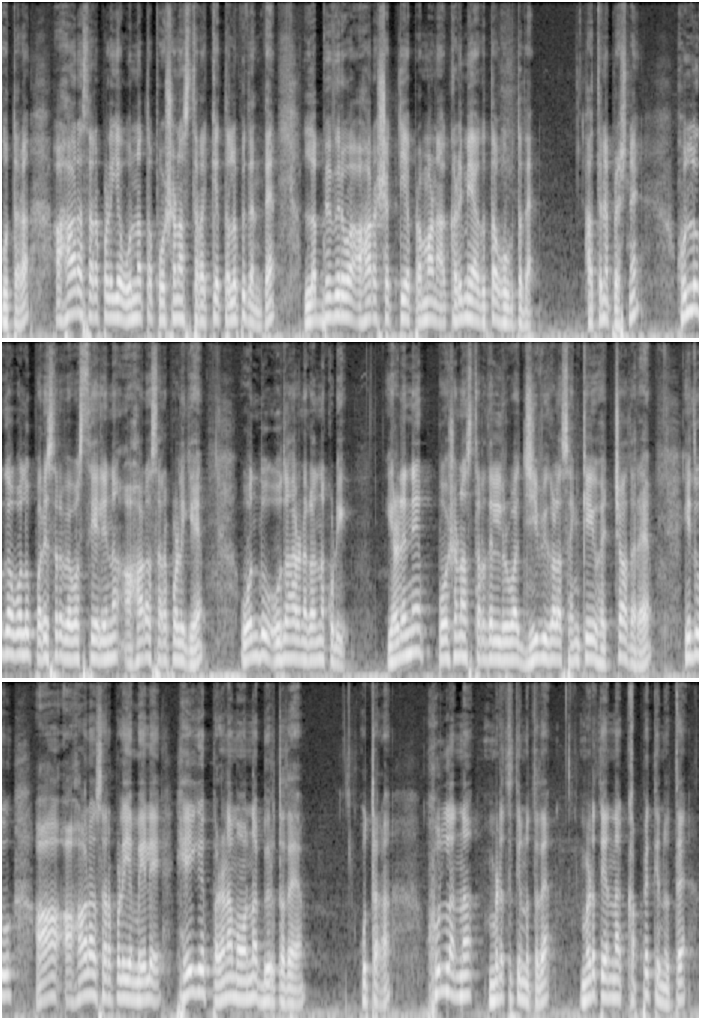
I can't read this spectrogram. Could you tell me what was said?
ಉತ್ತರ, ಆಹಾರ ಸರಪಳಿಯ ಉನ್ನತ ಪೋಷಣಾ ಸ್ತರಕ್ಕೆ ತಲುಪಿದಂತೆ ಲಭ್ಯವಿರುವ ಆಹಾರ ಶಕ್ತಿಯ ಪ್ರಮಾಣ ಕಡಿಮೆಯಾಗುತ್ತಾ ಹೋಗುತ್ತದೆ. ಹತ್ತನೇ ಪ್ರಶ್ನೆ, ಹುಲ್ಲುಗಾವಲು ಪರಿಸರ ವ್ಯವಸ್ಥೆಯಲ್ಲಿನ ಆಹಾರ ಸರಪಳಿಗೆ ಒಂದು ಉದಾಹರಣೆಗಳನ್ನು ಕೊಡಿ. ಎರಡನೇ ಪೋಷಣಾ ಸ್ತರದಲ್ಲಿರುವ ಜೀವಿಗಳ ಸಂಖ್ಯೆಯು ಹೆಚ್ಚಾದರೆ ಇದು ಆ ಆಹಾರ ಸರಪಳಿಯ ಮೇಲೆ ಹೇಗೆ ಪರಿಣಾಮವನ್ನು ಬೀರುತ್ತದೆ? ಉತ್ತರ, ಹುಲ್ಲನ್ನು ಮಿಡತೆ ತಿನ್ನುತ್ತದೆ. ಮಿಡತೆಯನ್ನು ಕಪ್ಪೆ ತಿನ್ನುತ್ತೆ.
